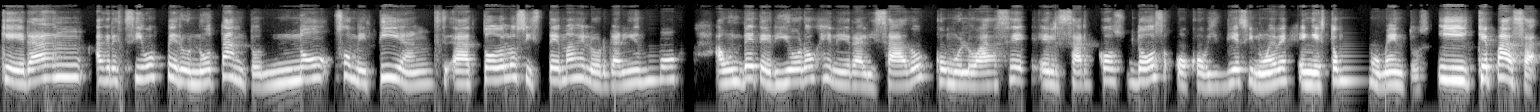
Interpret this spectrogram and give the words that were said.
que eran agresivos, pero no tanto, no sometían a todos los sistemas del organismo a un deterioro generalizado como lo hace el SARS-CoV-2 o COVID-19 en estos momentos. ¿Y qué pasa?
